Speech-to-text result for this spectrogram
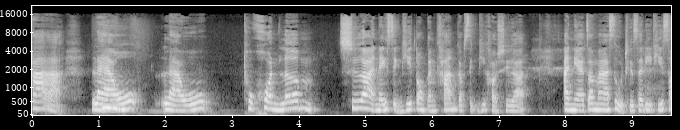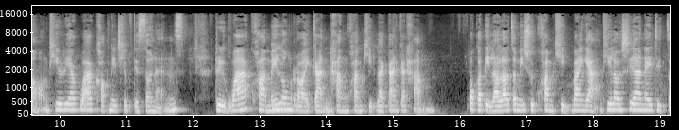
ค่า แล้วแล้วทุกคนเริ่มเชื่อในสิ่งที่ตรงกันข้ามกับสิ่งที่เขาเชื่อ อันเนี้ยจะมาสู่ทฤษฎีที่สองที่เรียกว่า cognitive dissonance หรือว่าความไม่ลงรอยกันทางความคิดและการกระทำ ปกติแล้วเราจะมีชุดความคิดบางอย่างที่เราเชื่อในจิตใจ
